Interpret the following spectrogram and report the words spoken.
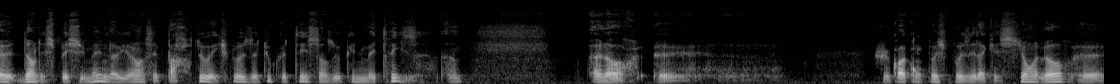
Euh, dans l'espèce humaine, la violence est partout, explose de tous côtés sans aucune maîtrise. Hein. Alors, euh, je crois qu'on peut se poser la question alors, euh,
